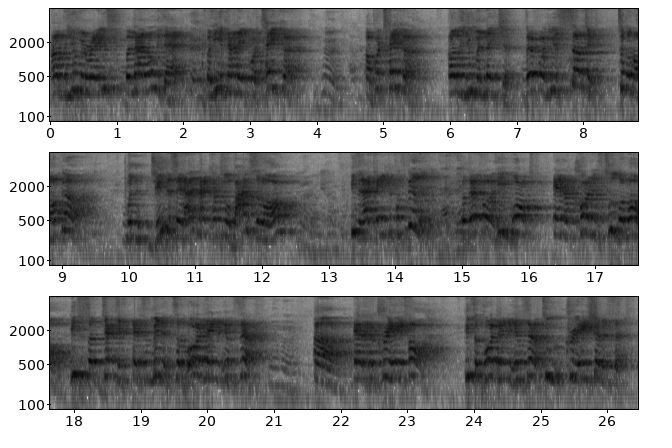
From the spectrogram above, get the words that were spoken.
of the human race, but not only that, but he is not a partaker. A partaker of the human nature. Therefore, he is subject to the law of God. When Jesus said, I did not come to abolish the law, he said, I came to fulfill it. So therefore, he walked in accordance to the law. He subjected and submitted, subordinated himself uh, as the creator. He subordinated himself to creation itself.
